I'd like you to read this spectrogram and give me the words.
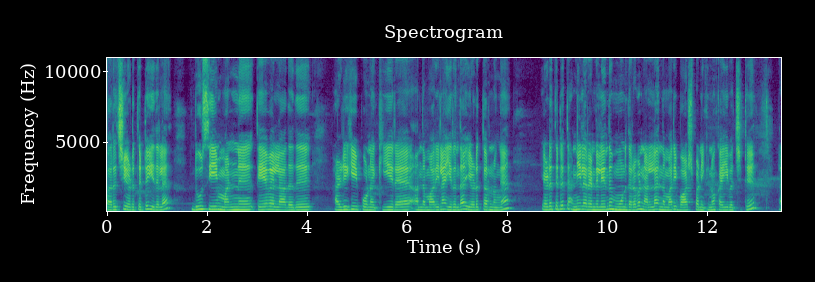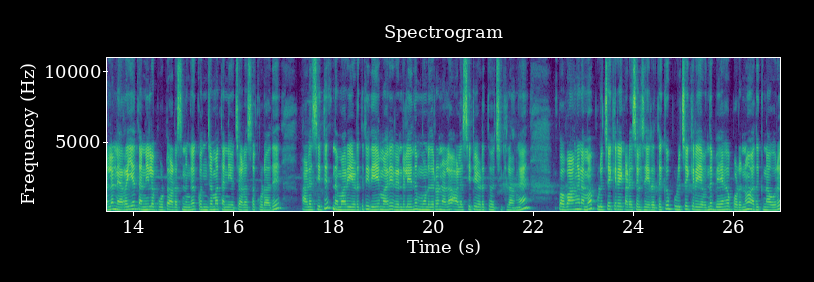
பறித்து எடுத்துட்டு இதில் தூசி மண் தேவையில்லாதது அழுகி போன கீரை அந்த மாதிரிலாம் இருந்தால் எடுத்துடணுங்க எடுத்துட்டு தண்ணியில் ரெண்டுலேருந்து மூணு தடவை நல்லா இந்த மாதிரி வாஷ் பண்ணிக்கணும் கை வச்சுட்டு. நல்லா நிறைய தண்ணியில் போட்டு அலசணுங்க. கொஞ்சமாக தண்ணி வச்சு அலசக்கூடாது. அலசிட்டு இந்த மாதிரி எடுத்துகிட்டு இதே மாதிரி ரெண்டுலேருந்து மூணு தடவை நல்லா அலசிட்டு எடுத்து வச்சுக்கலாங்க. இப்போ வாங்க நம்ம புளிச்சக்கீரை கடைசல் செய்கிறதுக்கு புளிச்சக்கீரையை வந்து வேக போடணும். அதுக்கு நான் ஒரு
